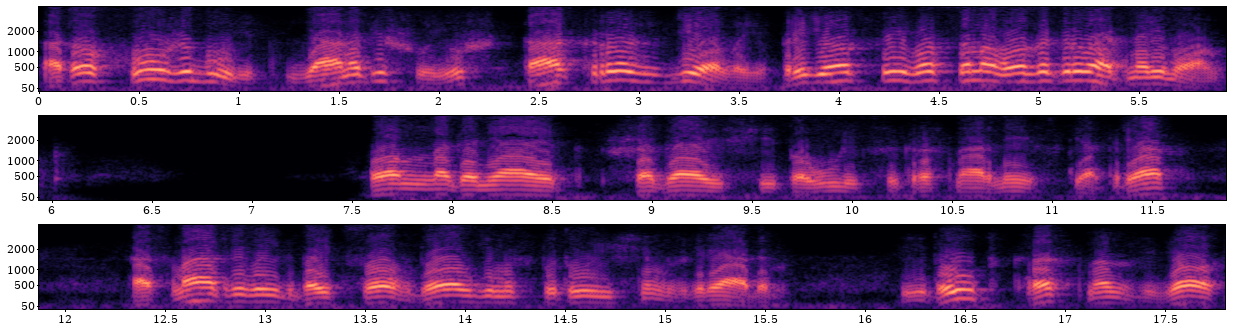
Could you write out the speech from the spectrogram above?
А то хуже будет. Я напишу, и уж так разделаю. Придется его самого закрывать на ремонт. Он нагоняет шагающий по улице красноармейский отряд, осматривает бойцов долгим испытующим взглядом. Идут краснозвездцы.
